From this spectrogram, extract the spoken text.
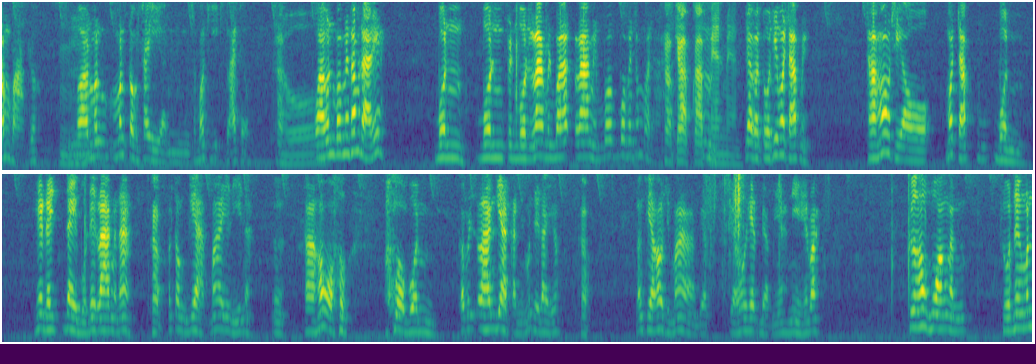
ลำบากอยู่อืมเพราะมันมันต้องใช้อันสมาธิหลายเติบครับโอ้ว่ามันบ่เป็นธรรมดาเดิบนบนเป็นบนล่างเป็นบ้าล่างนี่บ่บ่เป็นธรรมดาครับครับครับอืมแมนแมนแล้วก็ตัวที่มาจับนี่ ถ้าเฮาสิเอามาจับบนเฮ็ดได้ได้บนได้ล่างน่ะนะครับมันต้องแยกมาอีหลีน่ะเออถ้าเฮาเอาเอาบนกับล่างแยกกันนี่มันสิได้อยู่ครับบางเทีเฮาสิมาแบบเดี๋ยวเฮาเฮ็ดแบบนี้นี่เห็นปะคือเฮาห่วงกันส่วนหนึ่งมัน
